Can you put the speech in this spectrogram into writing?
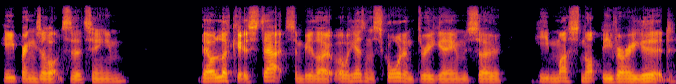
He brings a lot to the team. They'll look at his stats and be like, well, he hasn't scored in three games, so he must not be very good.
